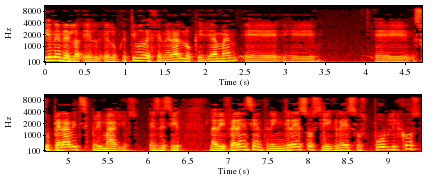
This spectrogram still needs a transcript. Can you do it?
Tienen el, el, el objetivo de generar lo que llaman eh, eh, eh, superávits primarios, es decir, la diferencia entre ingresos y egresos públicos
